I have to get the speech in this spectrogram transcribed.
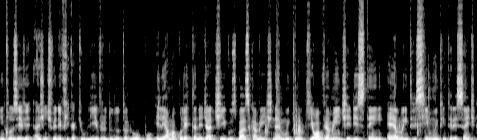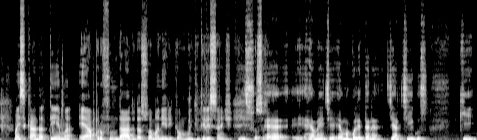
Inclusive, a gente verifica que o livro do Dr. Lupo, ele é uma coletânea de artigos, basicamente, né? Muito que, obviamente, eles têm elo entre si, muito interessante, mas cada tema é aprofundado da sua maneira. Então, é muito interessante. Isso, é, realmente, é uma coletânea de artigos que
